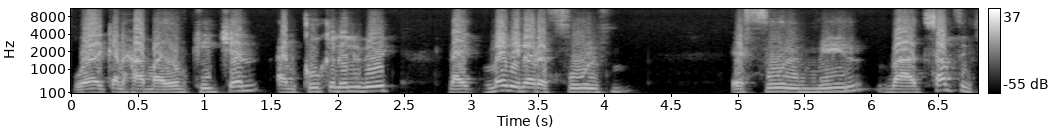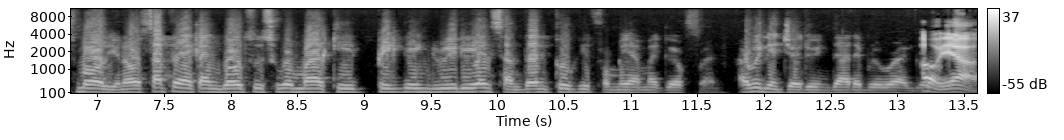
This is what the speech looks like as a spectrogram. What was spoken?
where I can have my own kitchen and cook a little bit. Like maybe not a full a full meal, but something small, you know, something I can go to the supermarket, pick the ingredients, and then cook it for me and my girlfriend. I really enjoy doing that everywhere I go. Oh yeah,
